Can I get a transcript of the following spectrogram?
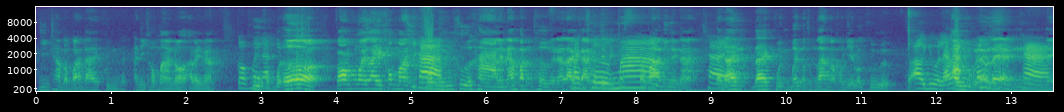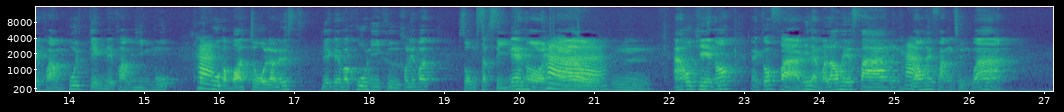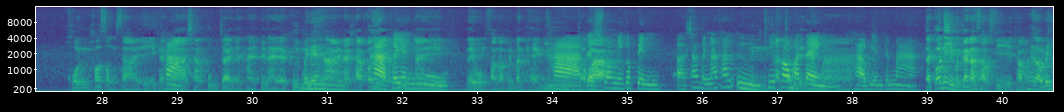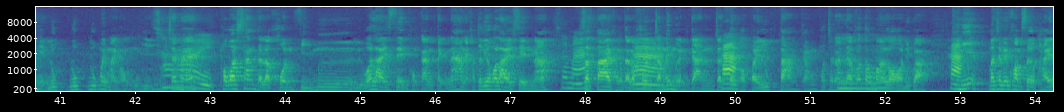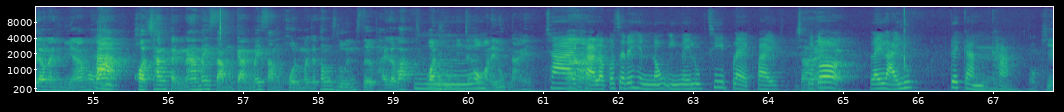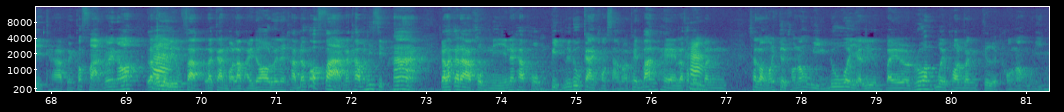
ยิ่งถ้าแบบว่าได้คุณอันนี้เข้ามาเนาะอะไรนะกองห้วยไร่คู่ของเออกองห้วยไล่เข้ามาอีกค่ะคนนึงคือฮาเลยนะ บันเทิงเลยนะรายการนี้จะเป็นบันเทิงมากแบบว่านี่เลยนะ ใช่ แต่ได้ได้คุณเบิ้ลปทุมราชมาคนเดียวก็คือ ก็เอาอยู่แล้วล่ะเอาอยู่แล้วแหละค่ะ ในความพูดเก่งในความยิงมุกค่ะมาคู่กับบอสโจแล้วเรียกเรียกได้ว่าคู่นี้คือเขาเรียกว่าสมศักดิ์ศรีแน่นอนค่ะ อ้าว อืมอะโอเคเนาะงั้นก็ฝากนี่แหละมาเล่าให้ฟัง ค่ะ เล่าให้ฟังถึงว่า คนเขาสงสัยกันค่ะว่าช่างภูมิใจเนี่ยหายไปไหนแต่คือไม่ได้หายนะครับ ก็ค่ะยังก็อยังยู่ ในอยู่ในวงสาวน้อยเพชรบ้านแพงอยู่ค่ะ แต่แต่ว่า ช่วงนี้ก็เป็นเอ่อช่างแต่งหน้าท่านอื่นอืมที่เข้ามาแต่งอาจจะเวียนกันมา ค่ะเวียนกันมา แต่ก็ดีเหมือนกันนะสาวสีทำให้เราได้เห็นลุกลุกลุกใหม่ๆขององค์อิงใช่ใช่ไหมเพราะว่าช่างแต่ละคนฝีมือหรือว่าลายเซ็นของการแต่งหน้าเนี่ยเขาจะเรียกว่าลายเซ็นนะ ใช่ไหม สไตล์ของแต่ละคนอ่าจะไม่เหมือนกันจะค่ะแต่งออกไปลุกต่างกัน เพราะฉะนั้นแล้วก็ต้องมารอดีกว่าค่ะ ทีนี้มันจะเป็นความเซอร์ไพรส์แล้วนะทีเนี้ยเพราะว่าค่ะพอช่างแต่งหน้าไม่ซ้ำกันไม่ซ้ำคนมันจะต้องลุ้นเซอร์ไพรส์แล้วว่าอืม วันที่องค์อิงจะออกมาในลุคไหน ใช่อ่าค่ะเราก็จะได้เห็นน้องอิงในลุคที่แปลกไป ใช่แล้วก็ครับ หลายๆลุคด้วยกันอืมค่ะโอเคครับงั้นก็ฝากด้วยเนาะแล้วก็ค่ะอย่าลืมฝากรายการหมอลำไอดอลด้วยนะครับ แล้วก็ฝากนะครับวันที่ 15 กรกฎาคมนี้นะครับผมปิดฤดูกาลของสาวน้อยเพชรบ้านแพงแล้วก็เป็นค่ะ วันฉลองวันเกิดของน้องอุ๋งอิงด้วย อย่าลืมไปร่วมอวยพรวันเกิดของน้องอุ๋งอิง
